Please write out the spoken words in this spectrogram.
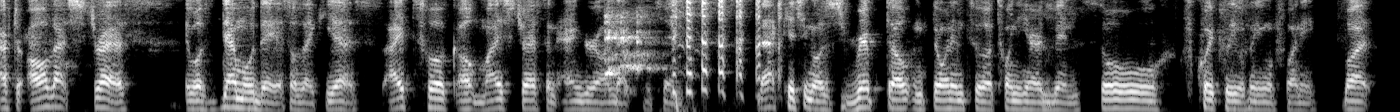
after all that stress, it was demo day. So I was like, yes, I took out my stress and anger on that kitchen. that kitchen was ripped out and thrown into a 20 yard bin so quickly. It wasn't even funny. But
